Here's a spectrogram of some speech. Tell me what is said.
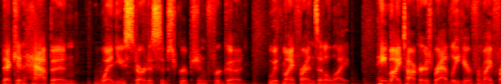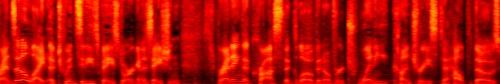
that can happen when you start a subscription for good with my friends at Alight. Hey, my talkers, Bradley here for my friends at Alight, a Twin Cities based organization spreading across the globe in over 20 countries to help those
